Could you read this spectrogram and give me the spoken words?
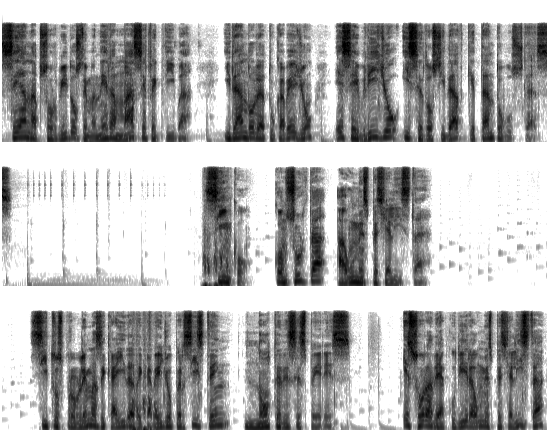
sean absorbidos de manera más efectiva y dándole a tu cabello ese brillo y sedosidad que tanto buscas. 5. Consulta a un especialista. Si tus problemas de caída de cabello persisten, no te desesperes. Es hora de acudir a un especialista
